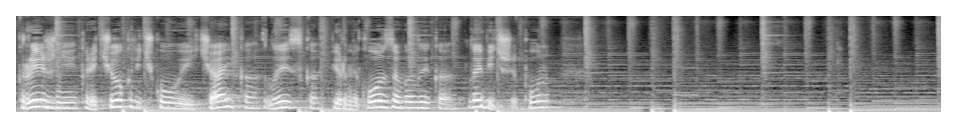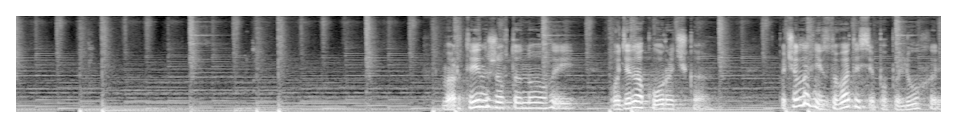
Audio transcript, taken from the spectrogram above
крижні, крячок річковий, чайка, лиска, пірникоза велика, лебідь шипун. Мартин жовтоногий, водяна курочка, Почали гніздуватися попелюхи.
